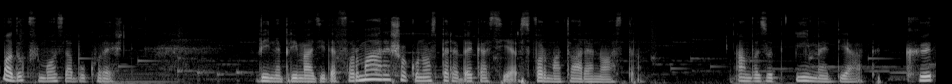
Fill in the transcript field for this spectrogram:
mă duc frumos la București. Vine prima zi de formare și o cunosc pe Rebecca Sears, formatoarea noastră. Am văzut imediat cât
